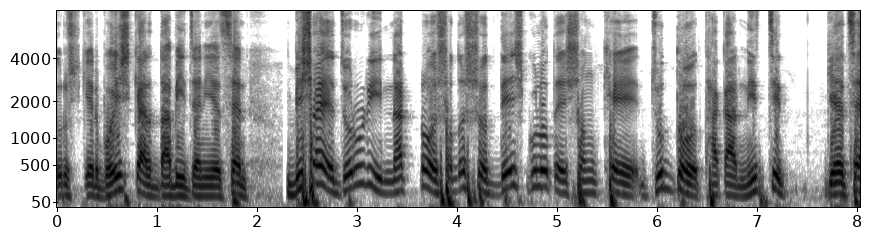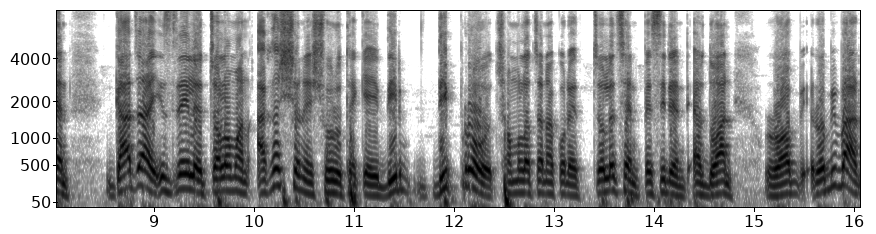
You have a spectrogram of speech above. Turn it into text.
তুরস্কের বহিষ্কার দাবি জানিয়েছেন। বিষয়ে জরুরি নাট্য সদস্য দেশগুলোতে সংখ্যে যুদ্ধ থাকা নিশ্চিত গিয়েছেন। গাজা ইসরায়েলের চলমান আকর্ষণের শুরু থেকে দীপ্র সমালোচনা করে চলেছেন প্রেসিডেন্ট এরদোয়ান। রবি- রবিবার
